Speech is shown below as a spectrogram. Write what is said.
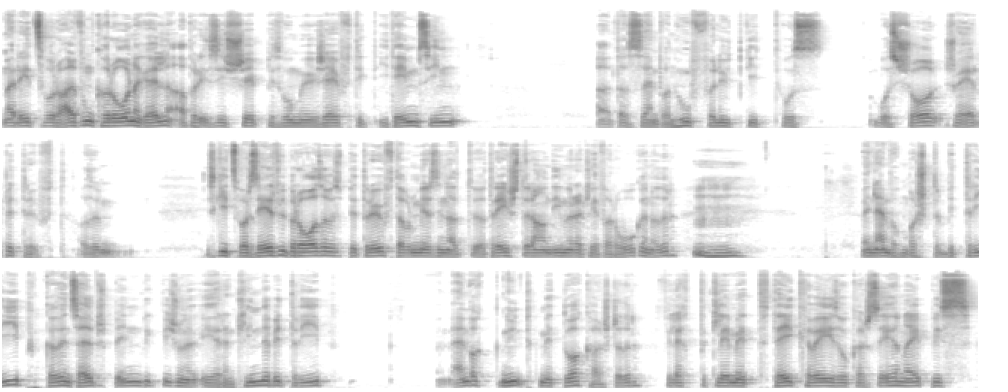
man redet zwar halb von Corona, gell, aber es ist etwas, was mich beschäftigt, in dem Sinn, äh, dass es einfach einen Haufen Leute gibt, wo es schon schwer betrifft. Also, es gibt zwar sehr viele Branchen, was es betrifft, aber wir sind halt das Restaurant immer ein bisschen verrogen, oder? Mhm. Wenn einfach mal der Betrieb, gerade wenn du selbstständig bist und eher ein kleiner Betrieb, einfach nichts mehr tun kannst, oder? Vielleicht ein bisschen mit Takeaway, so kannst du sicher noch etwas,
